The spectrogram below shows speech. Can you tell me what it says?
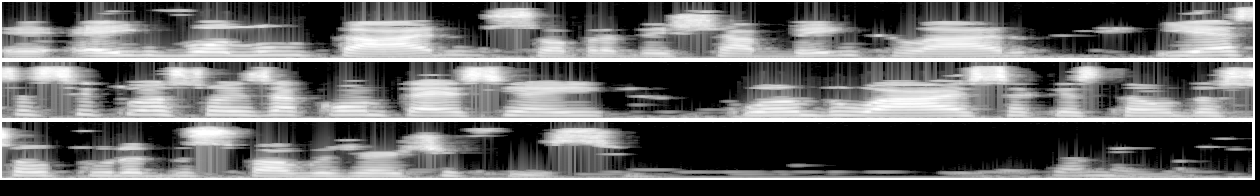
É, é involuntário, só para deixar bem claro, e essas situações acontecem aí quando há essa questão da soltura dos fogos de artifício. Exatamente.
